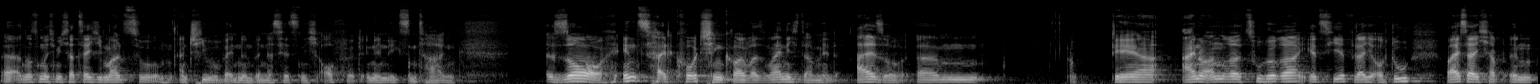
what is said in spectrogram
Äh, ansonsten muss ich mich tatsächlich mal zu Anchivo wenden, wenn das jetzt nicht aufhört in den nächsten Tagen. So, Inside Coaching Call, was meine ich damit? Also, ähm, der ein oder andere Zuhörer jetzt hier, vielleicht auch du, weiß ja, ich habe ein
